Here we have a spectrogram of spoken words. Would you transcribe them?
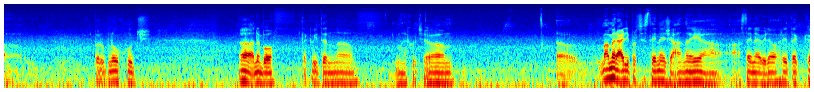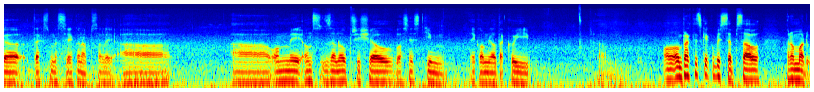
uh, podobnou chuť, uh, nebo takový ten uh, nechuť, uh, máme rádi prostě stejné žánry a, a stejné videohry, tak, tak jsme si jako napsali a, a on, mi, on za mnou přišel vlastně s tím, jak on měl takový, um, on, on prakticky jakoby sepsal hromadu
